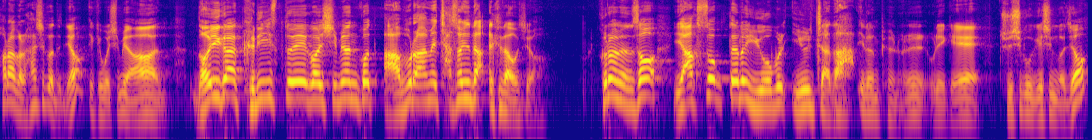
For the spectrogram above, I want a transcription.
허락을 하시거든요. 이렇게 보시면 너희가 그리스도의 것이면 곧 아브라함의 자손이다 이렇게 나오죠. 그러면서 약속대로 유업을 이을 자다 이런 표현을 우리에게 주시고 계신 거죠.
